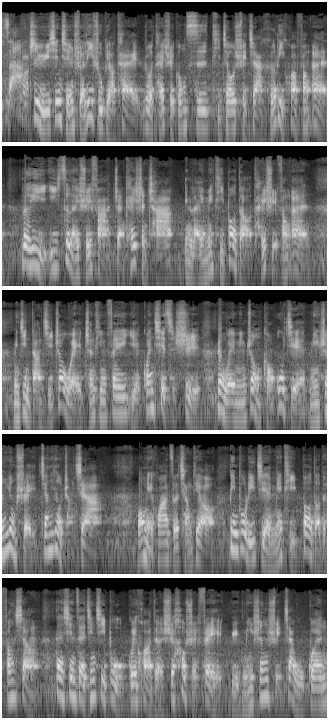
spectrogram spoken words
杂。至于先前水利署表态，若台水公司提交水价合理化方案，乐意依自来水法展开。”开审查，引来媒体报道台水方案。民进党籍赵伟、陈廷飞也关切此事，认为民众恐误解民生用水将要涨价。王美花则强调，并不理解媒体报道的方向，但现在经济部规划的是耗水费，与民生水价无关，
